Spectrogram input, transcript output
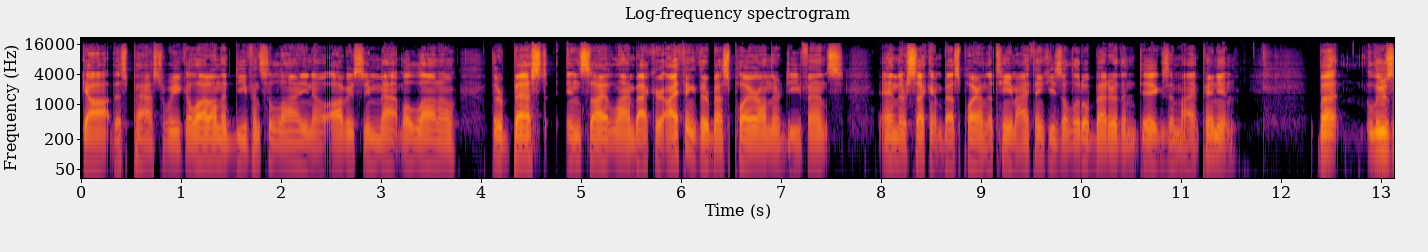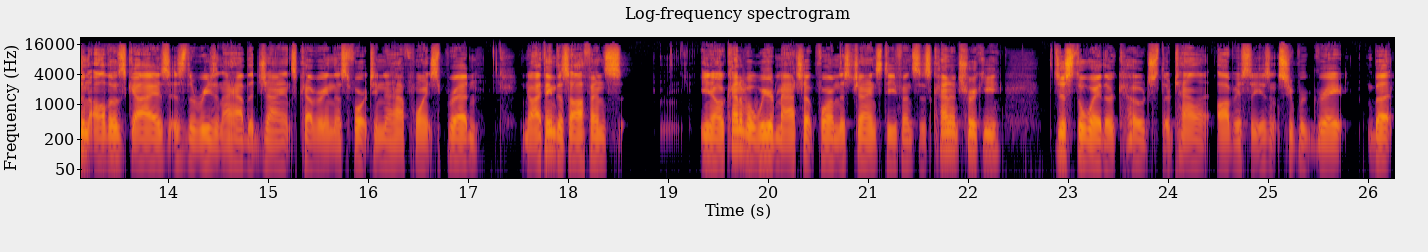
got this past week. A lot on the defensive line, you know, obviously Matt Milano, their best inside linebacker. I think their best player on their defense and their second best player on the team. I think he's a little better than Diggs, in my opinion. But losing all those guys is the reason I have the Giants covering this 14 and a half point spread. You know, I think this offense, you know, kind of a weird matchup for them. This Giants defense is kind of tricky just the way they're coached. Their talent obviously isn't super great, but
